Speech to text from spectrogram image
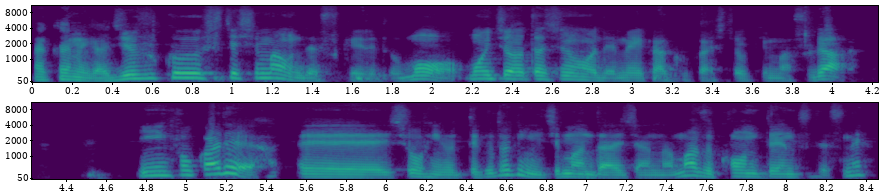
中身が重複してしまうんですけれども、もう一度私の方で明確化しておきますが、インフォ化で、えー、商品を売っていくときに一番大事なのは、まずコンテンツですね。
